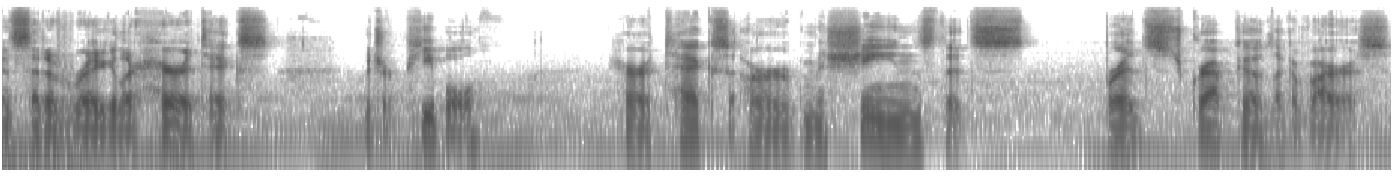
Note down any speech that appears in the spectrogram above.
Instead of regular heretics, which are people, heretics are machines that spread scrap code like a virus.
